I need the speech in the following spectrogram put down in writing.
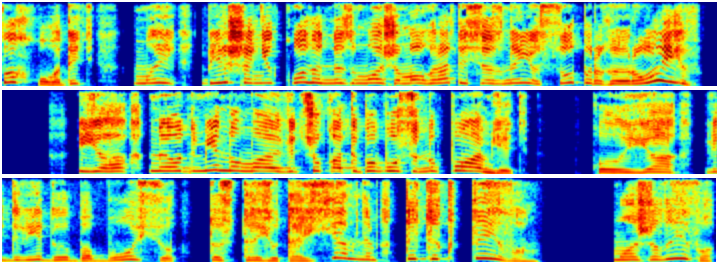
виходить, ми більше ніколи не зможемо гратися з нею супергероїв. Я неодмінно маю відшукати бабусину пам'ять. Коли я відвідую бабусю, то стаю таємним детективом. Можливо,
